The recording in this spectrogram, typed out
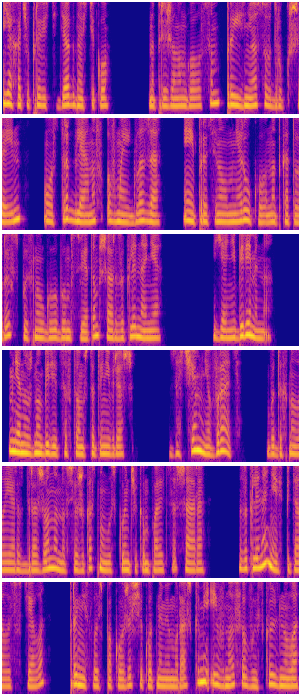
«Я хочу провести диагностику», — напряженным голосом произнес вдруг Шейн, остро глянув в мои глаза, и протянул мне руку, над которой вспыхнул голубым светом шар заклинания. «Я не беременна. Мне нужно убедиться в том, что ты не врешь. «Зачем мне врать?» — выдохнула я раздраженно, но все же коснулась кончиком пальца шара. Заклинание впиталось в тело, пронеслось по коже щекотными мурашками и вновь выскользнуло,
